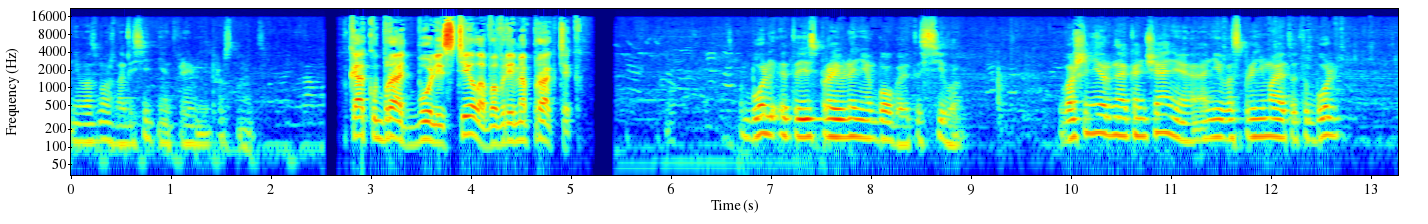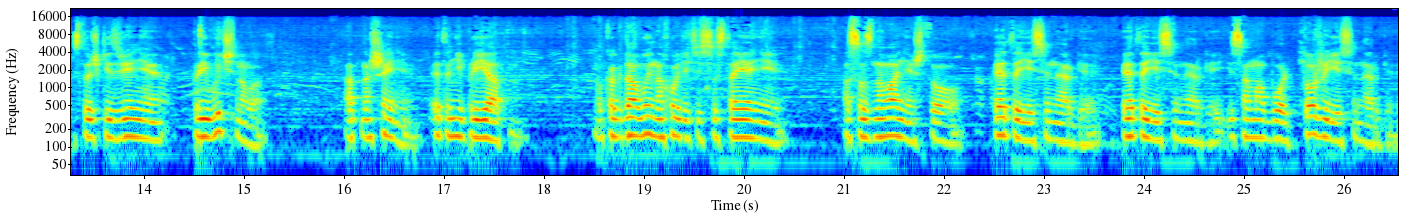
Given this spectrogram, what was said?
невозможно объяснить, нет времени просто на это. Как убрать боль из тела во время практик? Боль – это есть проявление Бога, это сила. Ваши нервные окончания, они воспринимают эту боль с точки зрения привычного отношения. Это неприятно. Но когда вы находитесь в состоянии осознавание, что это есть энергия, это есть энергия, и сама боль тоже есть энергия,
